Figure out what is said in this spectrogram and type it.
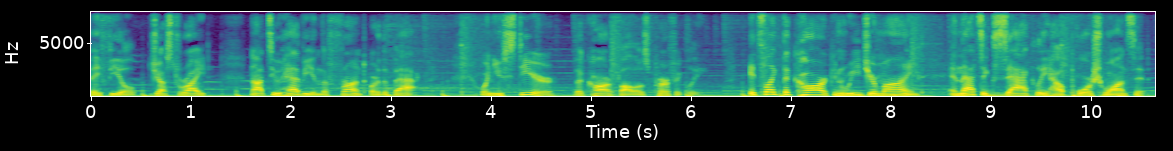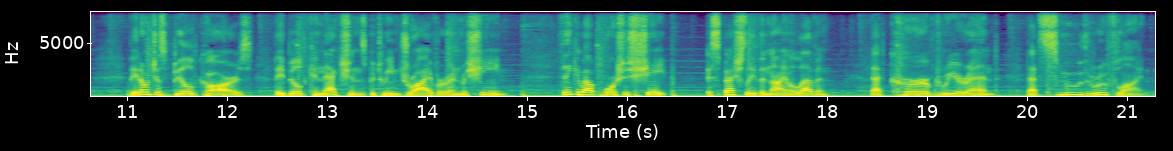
They feel just right, not too heavy in the front or the back. When you steer, the car follows perfectly. It's like the car can read your mind, and that's exactly how Porsche wants it. They don't just build cars, they build connections between driver and machine. Think about Porsche's shape, especially the 911. That curved rear end, that smooth roofline,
